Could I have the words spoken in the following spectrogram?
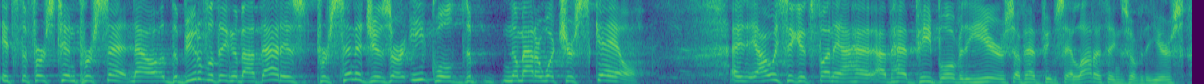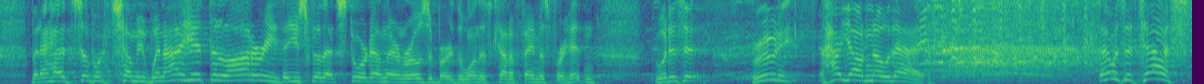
it's the first 10%. Now, the beautiful thing about that is percentages are equal to, no matter what your scale. I always think it's funny. I have, had people over the years, I've had people say a lot of things over the years, but I had someone tell me when I hit the lottery, they used to go to that store down there in Rosenberg, the one that's kind of famous for hitting. What is it? Rudy. How y'all know that? That was a test.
